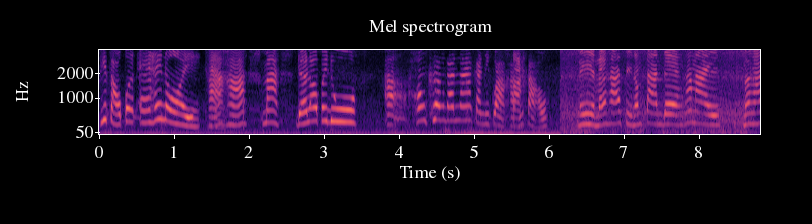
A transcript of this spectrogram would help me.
พี่เต๋าเปิดแอร์ให้หน่อยค่ะนะคะ มาเดี๋ยวเราไปดู อะห้องเครื่องด้านหน้ากันดีกว่าค่ะไป พี่เต๋านี่เห็นไหมคะ สีน้ำตาลแดงข้างในนะคะ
